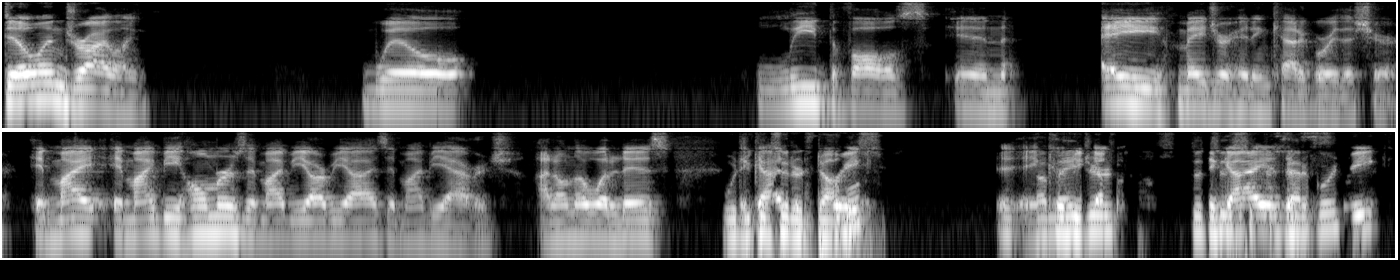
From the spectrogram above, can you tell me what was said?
Dylan Dreiling will lead the Vols in a major hitting category this year. It might it might be homers, it might be RBIs, it might be average. I don't know what it is. Would the you consider doubles? It, it could major be the guy is category? a freak,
